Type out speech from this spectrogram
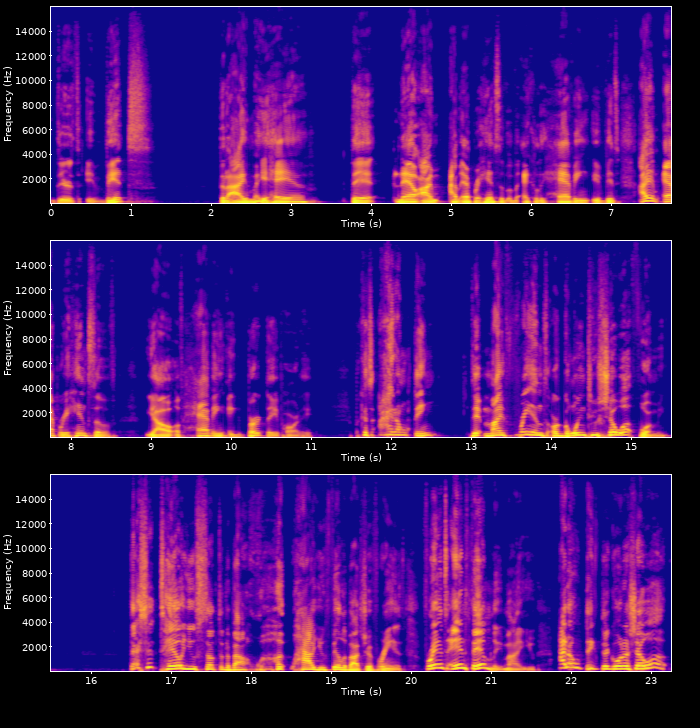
there's events that I may have that now I'm I'm apprehensive of actually having events. I am apprehensive, y'all, of having a birthday party because I don't think that my friends are going to show up for me that should tell you something about wh- how you feel about your friends, friends and family, mind you. I don't think they're going to show up.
